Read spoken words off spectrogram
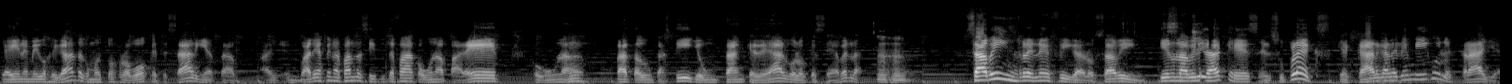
y hay enemigos gigantes como estos robots que te salen y hasta hay- en varias Final Fantasy tú te fajas con una pared, con una Mm. Pata de un castillo, un tanque de algo, lo que sea, ¿verdad? Ajá. Sabine René Fígaro, Sabine, tiene una habilidad que es el suplex, que carga al enemigo y lo estrella.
